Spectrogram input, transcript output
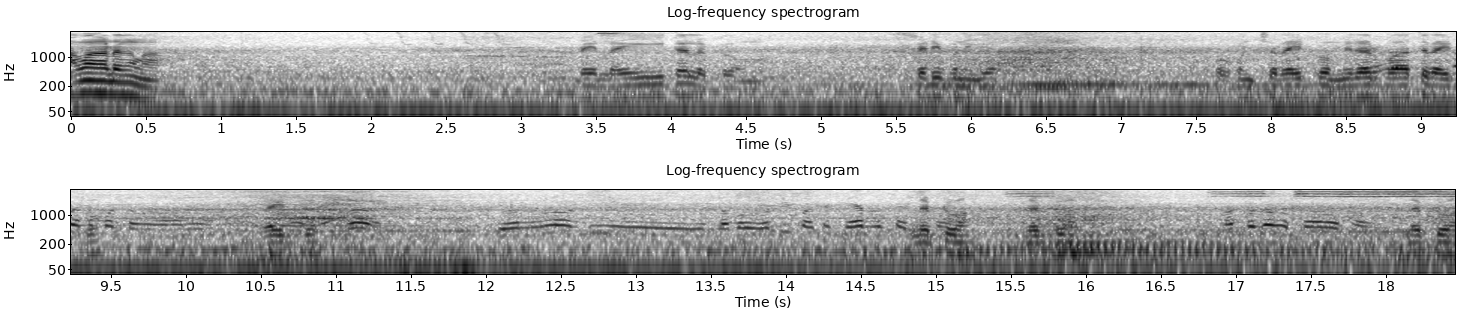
அவன் அடங்கலாம் அப்படியே லைட்டாக லெஃப்ட் போகணும் ஸ்டடி பண்ணிக்கோ. இப்போ கொஞ்சம் ரைட் போ மிரர் பார்த்து ரைட் போ ரைட் போ லெஃப்ட் வா லெஃப்ட் வா லெஃப்ட் வா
